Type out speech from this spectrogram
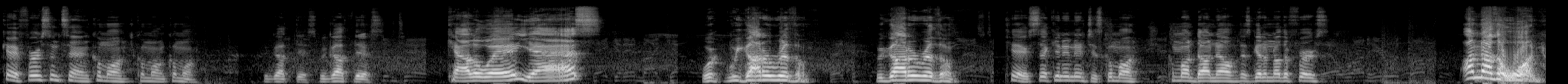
Okay, first and 10. Come on, come on, come on. We got this. We got this. Callaway, yes. We're, we got a rhythm. We got a rhythm. Okay, second and inches. Come on. Come on, Donnel. Let's get another first. Another one.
